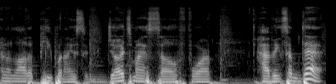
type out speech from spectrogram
and a lot of people. And I used to judge myself for having some debt.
